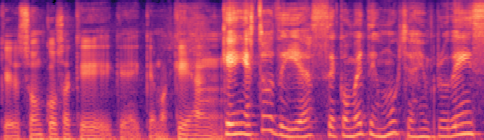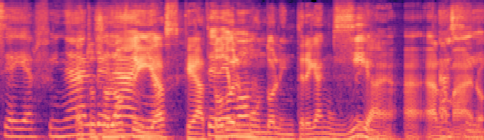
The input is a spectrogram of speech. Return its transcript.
que son cosas que, que, que nos aquejan. Que en estos días se cometen muchas imprudencias y al final Estos del son los año días que a todo el mundo le entregan un Sí, guía a, a la así. mano.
